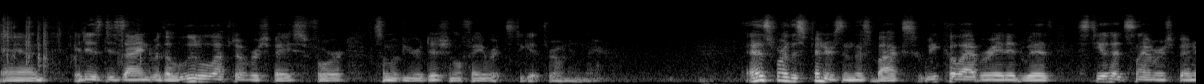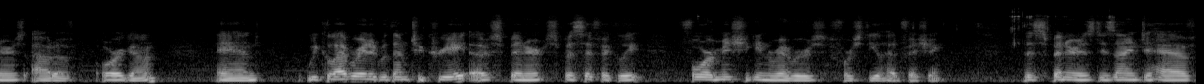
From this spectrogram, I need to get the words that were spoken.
And it is designed with a little leftover space for some of your additional favorites to get thrown in there. As for the spinners in this box, we collaborated with Steelhead Slammer Spinners out of Oregon, and we collaborated with them to create a spinner specifically for Michigan rivers for steelhead fishing. This spinner is designed to have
